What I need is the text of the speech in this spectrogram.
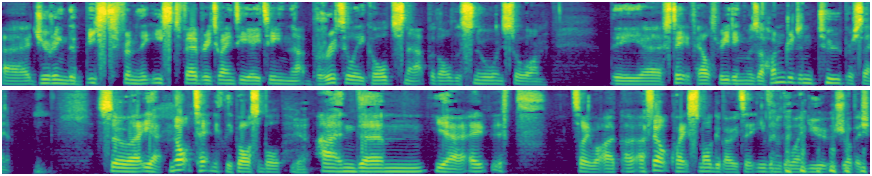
uh, during the Beast from the East, February 2018, that brutally cold snap with all the snow and so on, the uh, state of health reading was 102%. So, uh, yeah, not technically possible. Yeah. And, um, yeah, it, it, tell you what, I, I, felt quite smug about it, even though I knew it was rubbish.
